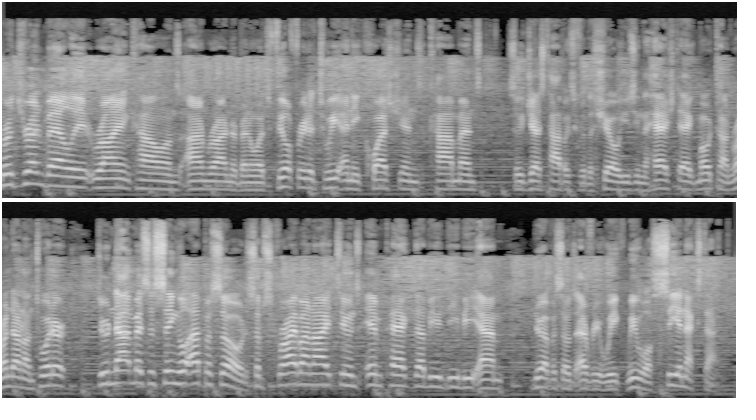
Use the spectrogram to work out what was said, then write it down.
For Trent Bailey, Ryan Collins, I'm Ryan Rabinowitz. Feel free to tweet any questions, comments, suggest topics for the show using the hashtag Motown Rundown on Twitter. Do not miss a single episode. Subscribe on iTunes, Impact WDBM. New episodes every week. We will see you next time.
